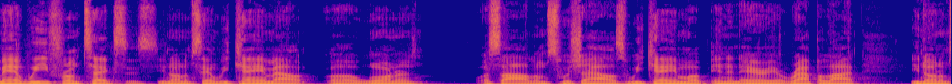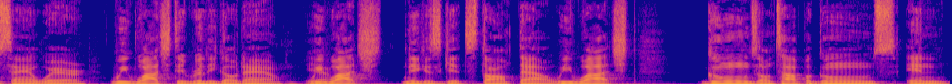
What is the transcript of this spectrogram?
man, we from Texas, you know what I'm saying? We came out uh Warner Asylum, Swisher House. We came up in an area, rap a lot, you know what I'm saying, where we watched it really go down. We watched niggas get stomped out. We watched goons on top of goons in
